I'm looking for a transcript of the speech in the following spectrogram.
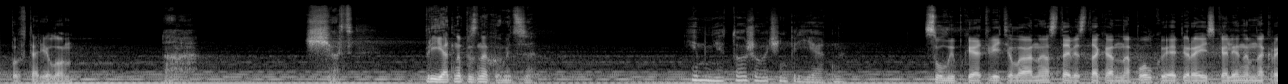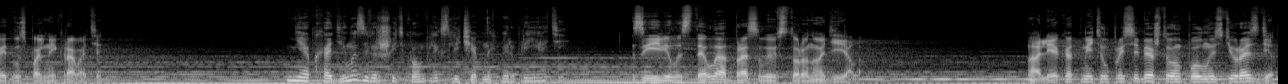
— повторил он. «А, черт, Приятно познакомиться». «И мне тоже очень приятно», — с улыбкой ответила она, ставя стакан на полку и опираясь коленом на край двуспальной кровати. «Необходимо завершить комплекс лечебных мероприятий», — заявила Стелла, отбрасывая в сторону одеяла. Олег отметил про себя, что он полностью раздет.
